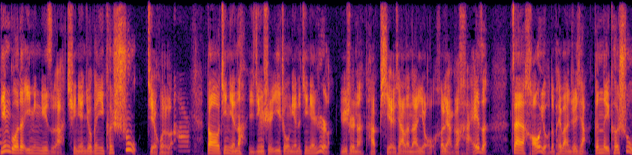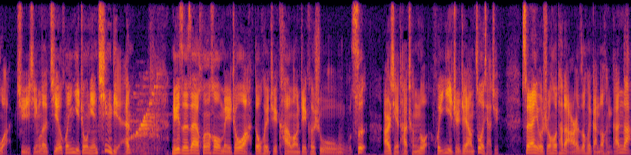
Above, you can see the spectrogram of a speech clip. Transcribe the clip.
英国的一名女子啊，去年就跟一棵树结婚了，到今年呢已经是一周年的纪念日了，于是呢她撇下了男友和两个孩子。在好友的陪伴之下，跟那棵树啊举行了结婚一周年庆典。女子在婚后每周啊都会去看望这棵树五次，而且他承诺会一直这样做下去。虽然有时候他的儿子会感到很尴尬，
